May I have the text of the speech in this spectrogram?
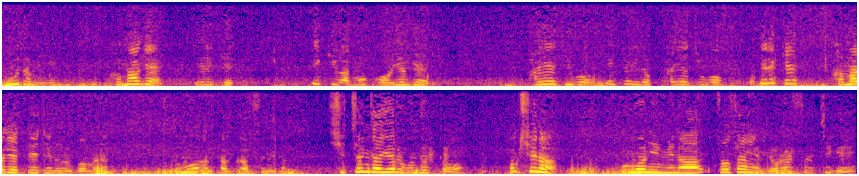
무덤이 험하게 이렇게 이끼가 묻고 여기에 파여지고 이쪽에도 파여지고 이렇게 험하게 되지는 걸 보면 너무 안타깝습니다. 시청자 여러분들도 혹시나 부모님이나 조상의 묘를 쓸 적에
